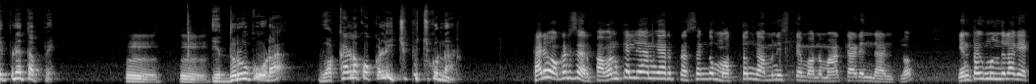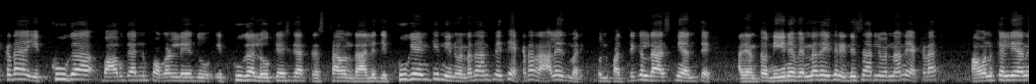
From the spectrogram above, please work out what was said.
చెప్పినా తప్పే. ఇద్దరూ కూడా ఒకళ్ళకొకళ్ళు ఇచ్చిపుచ్చుకున్నారు కానీ ఒకటి సార్ పవన్ కళ్యాణ్ గారి ప్రసంగం మొత్తం గమనిస్తే మొన్న మాట్లాడిన దాంట్లో ఇంతకు ముందులాగా ఎక్కడ ఎక్కువగా బాబు గారిని పొగడలేదు ఎక్కువగా లోకేష్ గారి ప్రస్తావన రాలేదు ఎక్కువగా ఏంటి? నేను విన్న దాంట్లో అయితే ఎక్కడ రాలేదు మరి. కొన్ని పత్రికలు రాసినాయి అంతే. అది ఎంతో నేను విన్నదైతే రెండుసార్లు రెండు సార్లు విన్నాను. ఎక్కడ పవన్ కళ్యాణ్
